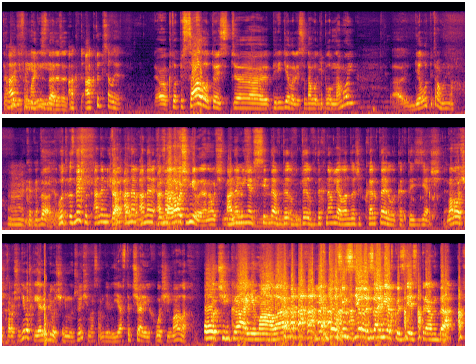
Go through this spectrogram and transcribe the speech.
такой Офигеть. неформализм. Да, да, да. А, а кто писал ее? Э, Кто писал, то есть э, переделали с одного диплом на мой, э, делала Петровна. А, как- Да, да. Вот знаешь, вот она, Да, она, да, она, да. она, Слушай, она очень милая, она очень она милая, меня вообще. всегда вд- вд- вдохновляла, она даже картавила как-то изящно. Но она очень хорошая девушка, я люблю очень умных женщин, на самом деле. Я встречаю их очень мало, очень крайне мало. Я должен сделать заметку здесь, прям да.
